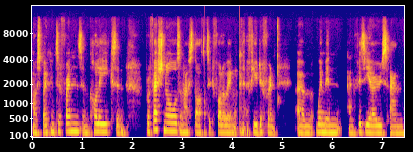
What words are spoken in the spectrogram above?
I've spoken to friends and colleagues and professionals, and I started following a few different um, women and physios and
